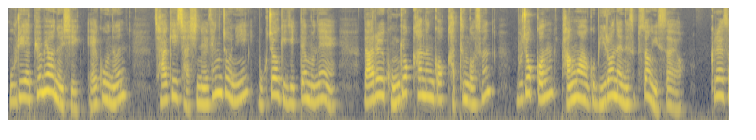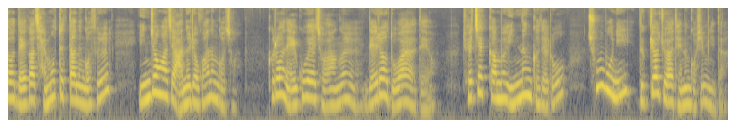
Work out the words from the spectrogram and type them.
우리의 표면의식, 에고는 자기 자신의 생존이 목적이기 때문에 나를 공격하는 것 같은 것은 무조건 방어하고 밀어내는 습성이 있어요. 그래서 내가 잘못됐다는 것을 인정하지 않으려고 하는 거죠. 그런 에고의 저항을 내려놓아야 돼요. 죄책감을 있는 그대로 충분히 느껴줘야 되는 것입니다.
